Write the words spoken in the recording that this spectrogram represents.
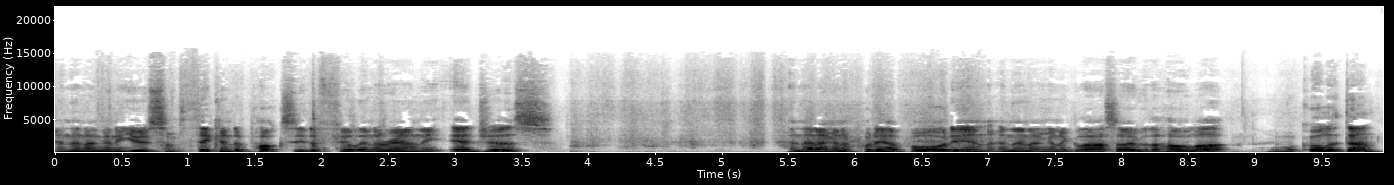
And then I'm going to use some thickened epoxy to fill in around the edges. And then I'm going to put our board in and then I'm going to glass over the whole lot. And we'll call it done.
